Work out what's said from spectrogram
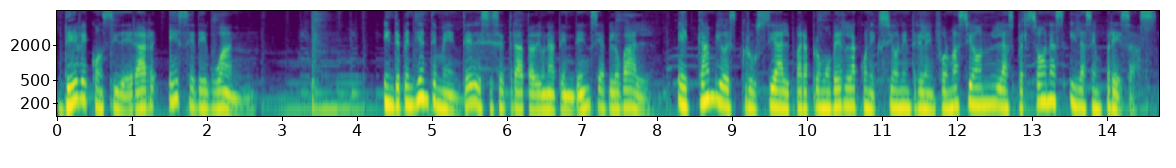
debe considerar SD-WAN Independientemente de si se trata de una tendencia global, el cambio es crucial para promover la conexión entre la información, las personas y las empresas.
